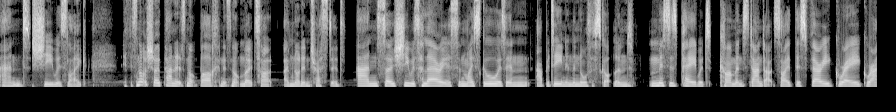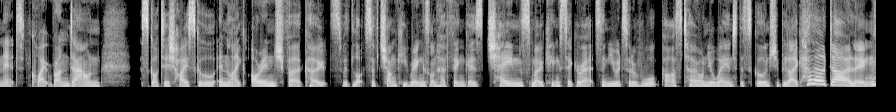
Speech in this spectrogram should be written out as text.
and she was like, if it's not Chopin and it's not Bach and it's not Mozart, I'm not interested. And so she was hilarious. And my school was in Aberdeen in the north of Scotland. Mrs. Payne would come and stand outside this very grey granite, quite run down Scottish high school in like orange fur coats with lots of chunky rings on her fingers, chain smoking cigarettes. And you would sort of walk past her on your way into the school and she'd be like, hello, darling.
